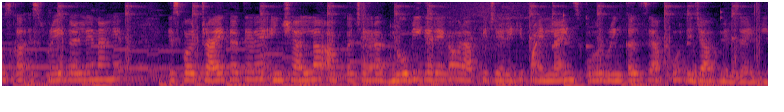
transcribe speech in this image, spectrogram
उसका स्प्रे कर लेना है। इसको ट्राई करते रहें। इनशाला आपका चेहरा ग्लो भी करेगा और आपके चेहरे की फाइन लाइंस और रिंकल से आपको निजात मिल जाएगी।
